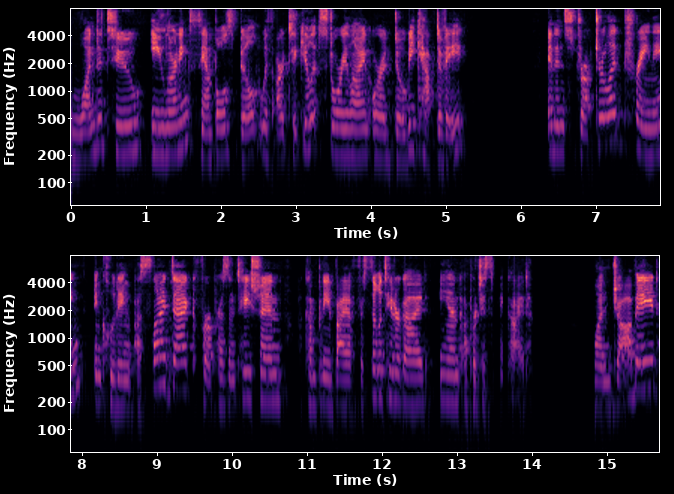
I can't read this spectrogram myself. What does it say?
one to two e learning samples built with Articulate Storyline or Adobe Captivate, an instructor led training, including a slide deck for a presentation, accompanied by a facilitator guide and a participant guide, one job aid,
